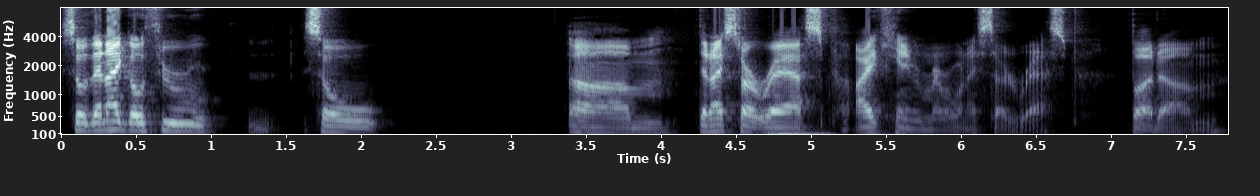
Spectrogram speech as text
so then I go through. So, um, then I start RASP. I can't even remember when I started RASP, but um,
